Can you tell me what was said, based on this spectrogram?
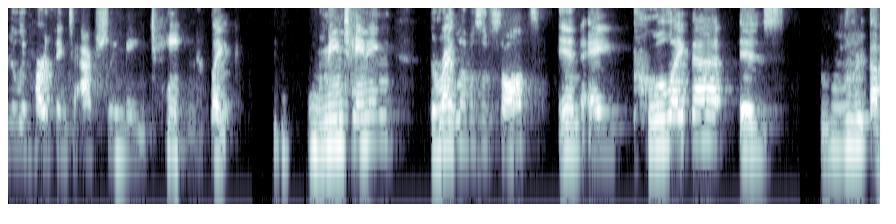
really hard thing to actually maintain. Like maintaining the right levels of salt in a pool like that is a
